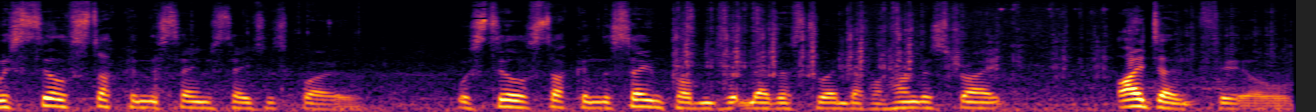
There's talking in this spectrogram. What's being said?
We're still stuck in the same status quo. We're still stuck in the same problems that led us to end up on hunger strike. I don't feel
